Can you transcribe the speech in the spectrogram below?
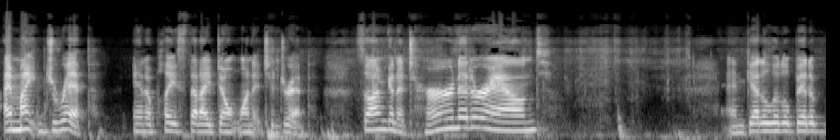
I might drip in a place that I don't want it to drip. So I'm gonna turn it around and get a little bit of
